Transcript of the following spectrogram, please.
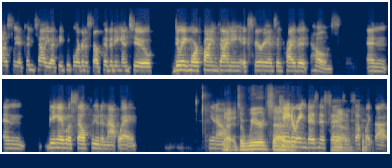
honestly i couldn't tell you. I think people are going to start pivoting into doing more fine dining experience in private homes and and being able to sell food in that way. You know? Yeah, it's a weird, sad catering businesses and stuff like that.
